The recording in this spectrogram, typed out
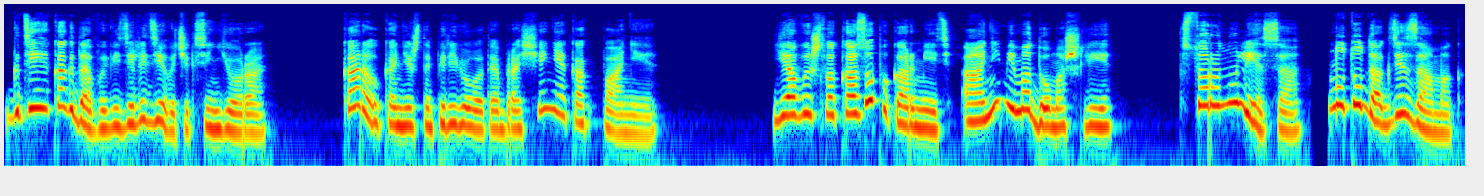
«Где и когда вы видели девочек, сеньора?» Карл, конечно, перевел это обращение как пани. «Я вышла козу покормить, а они мимо дома шли. В сторону леса, ну туда, где замок.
